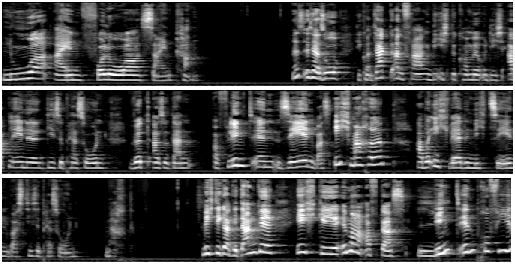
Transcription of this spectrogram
nur ein Follower sein kann. Es ist ja so, die Kontaktanfragen, die ich bekomme und die ich ablehne, diese Person wird also dann auf LinkedIn sehen, was ich mache, aber ich werde nicht sehen, was diese Person macht. Wichtiger Gedanke, ich gehe immer auf das LinkedIn-Profil,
